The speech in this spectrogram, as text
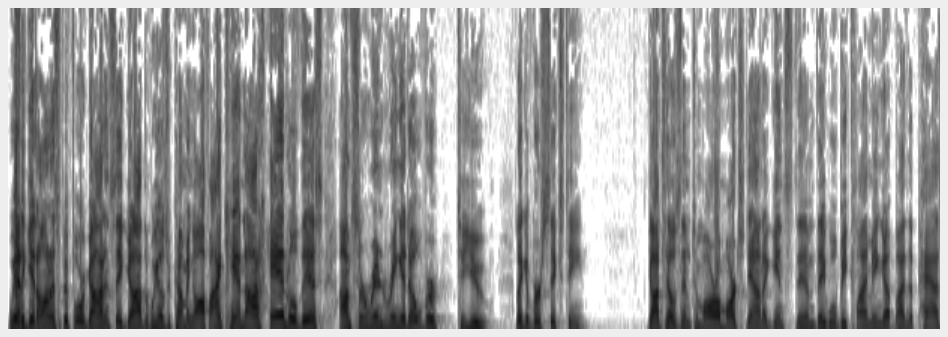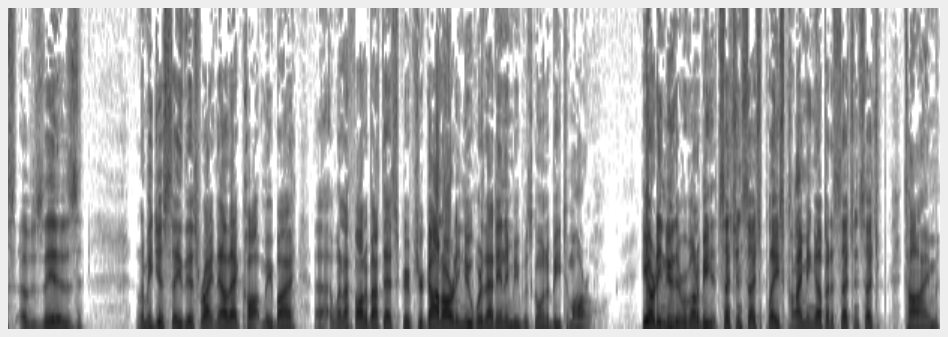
We got to get honest before God and say, God, the wheels are coming off. I cannot handle this. I'm surrendering it over to you. Look at verse 16. God tells them, Tomorrow march down against them. They will be climbing up by the pass of Ziz. Let me just say this. Right now, that caught me by uh, when I thought about that scripture. God already knew where that enemy was going to be tomorrow. He already knew they were going to be at such and such place, climbing up at a such and such time.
